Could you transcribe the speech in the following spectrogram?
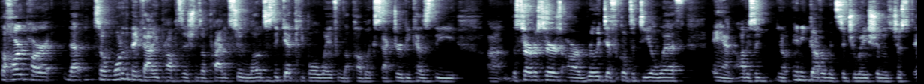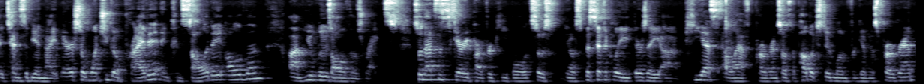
the hard part that so one of the big value propositions of private student loans is to get people away from the public sector because the um, the servicers are really difficult to deal with and obviously you know any government situation is just it tends to be a nightmare. So once you go private and consolidate all of them um, you lose all of those rights. So that's the scary part for people. So you know specifically there's a uh, pslf program. So it's the public student loan forgiveness program.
